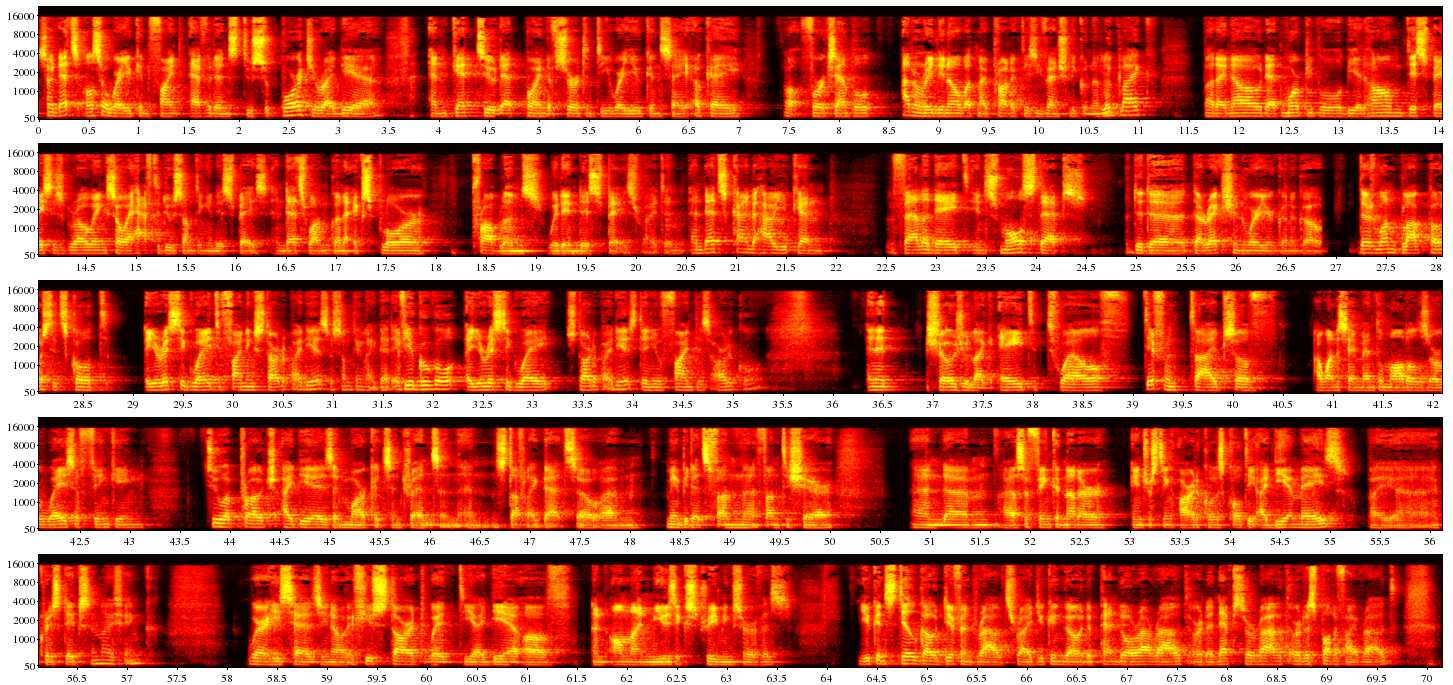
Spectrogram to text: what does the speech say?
So that's also where you can find evidence to support your idea and get to that point of certainty where you can say, okay, well, for example, I don't really know what my product is eventually going to look like but I know that more people will be at home. This space is growing. So I have to do something in this space. And that's why I'm going to explore problems within this space. Right. And, and that's kind of how you can validate in small steps the, the direction where you're going to go. There's one blog post. It's called a heuristic way to finding startup ideas or something like that. If you Google a heuristic way startup ideas, then you'll find this article and it shows you like eight to 12 different types of I want to say mental models or ways of thinking to approach ideas and markets and trends and, and stuff like that. So um, maybe that's fun uh, fun to share. And um, I also think another interesting article is called the Idea Maze by uh, Chris Dixon, I think, where he says, you know, if you start with the idea of an online music streaming service, you can still go different routes, right? You can go the Pandora route or the Napster route or the Spotify route,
